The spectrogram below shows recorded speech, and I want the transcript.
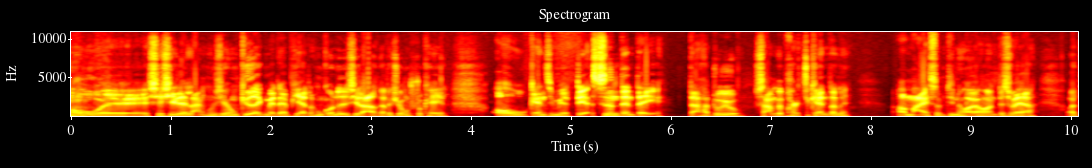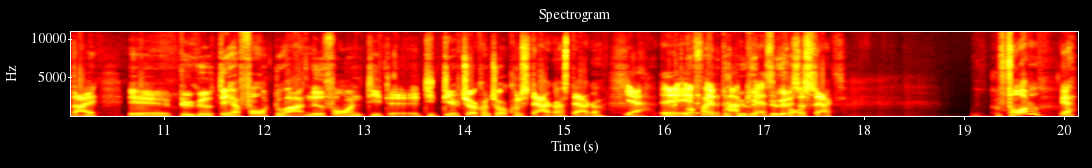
Mm. Og øh, Cecilia Lang, hun siger, hun gider ikke med det her pjat, og hun går ned i sit eget redaktionslokale. Og Gantemir, der, siden den dag, der har du jo sammen med praktikanterne, og mig som din højre hånd desværre, og dig, øh, bygget det her fort, du har nede foran dit, øh, dit direktørkontor, kun stærkere og stærkere. Ja, Øh, Hvorfor er det, du bygger, bygger det så stærkt? Fortet? Ja.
